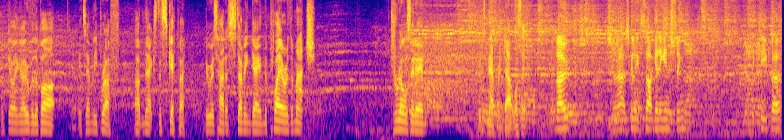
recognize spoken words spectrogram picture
of going over the bar. Yeah. It's Emily Brough up next, the skipper, who has had a stunning game, the player of the match. Drills it in. It was never in doubt, was it? No. Now it's going to start getting interesting. And the keeper.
